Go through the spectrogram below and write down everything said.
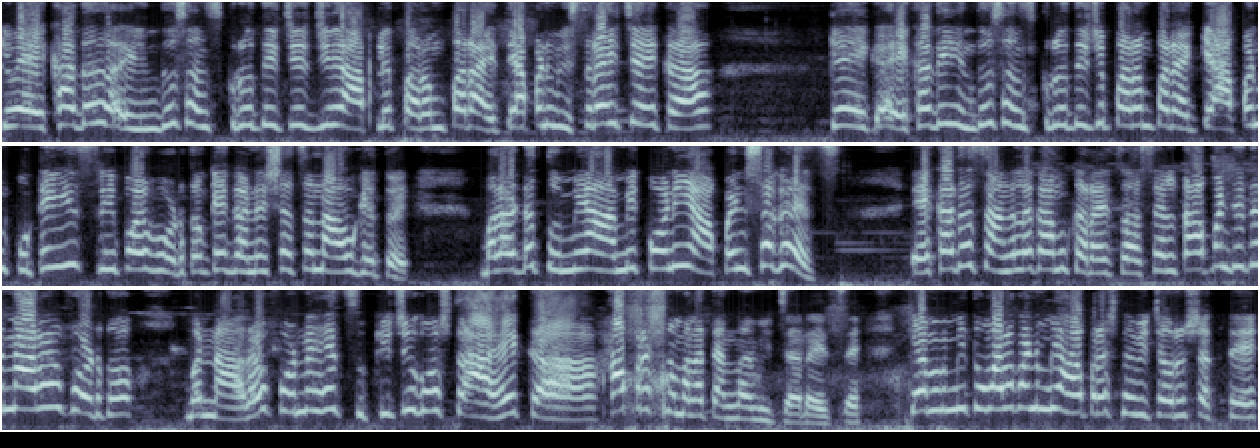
किंवा एखादं हिंदू संस्कृतीची जी आपली परंपरा आहे ती आपण विसरायची आहे का? की एका- एखादी हिंदू संस्कृतीची परंपरा आहे की आपण कुठेही श्रीफळ फोडतो की गणेशाचं नाव घेतोय. मला वाटतं तुम्ही आम्ही कोणी आपण सगळेच. एखादं चांगलं काम करायचं असेल तर आपण तिथे नारळ फोडतो. मग नारळ फोडणं हे चुकीची गोष्ट आहे का? हा प्रश्न मला त्यांना विचारायचा आहे. किंवा मग मी तुम्हाला पण मी हा प्रश्न विचारू शकते.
